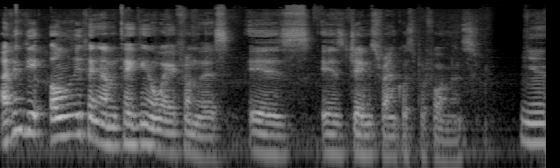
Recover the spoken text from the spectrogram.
I think the only thing I'm taking away from this is is James Franco's performance. Yeah.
